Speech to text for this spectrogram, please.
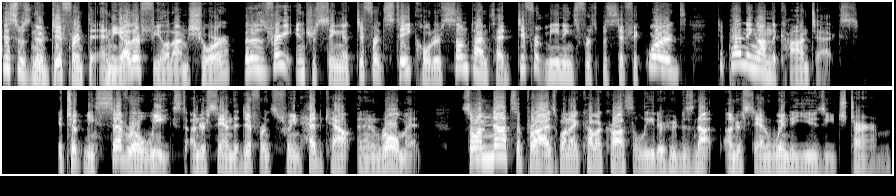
This was no different than any other field, I'm sure, but it was very interesting that different stakeholders sometimes had different meanings for specific words depending on the context. It took me several weeks to understand the difference between headcount and enrollment, so I'm not surprised when I come across a leader who does not understand when to use each term.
